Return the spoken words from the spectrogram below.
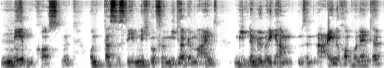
Wohnnebenkosten. Und das ist eben nicht nur für Mieter gemeint, Mieten im Übrigen haben, sind eine eigene Komponente,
